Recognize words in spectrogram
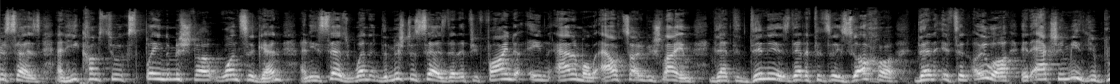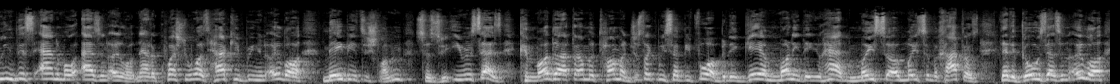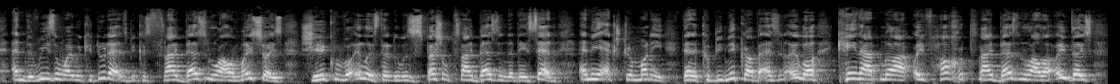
Says, and he comes to explain the Mishnah once again, and he says, when the Mishnah says that if you find an animal outside of Yishlayim, that the din is that if it's a Zacha, then it's an Oila, it actually means you bring this animal as an Oila. Now the question was, how can you bring an Oila? Maybe it's a Shlamim. So Zuira says, just like we said before, but a money that you had, Maisa Maisa V'chatos, that it goes as an Oila, and the reason why we could do that is because T'nai Bezin al Maisa is that it was a special T'nai Bezin that they said any extra money that it could be Nikrav as an Oila, Kainat Ma'oif Hachat T'nai Bezin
